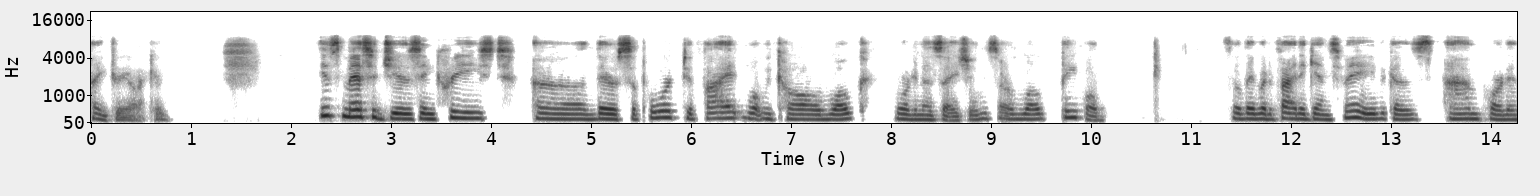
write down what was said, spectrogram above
patriarchy. His messages increased uh, their support to fight what we call woke organizations or woke people. So they would fight against me because I'm part of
